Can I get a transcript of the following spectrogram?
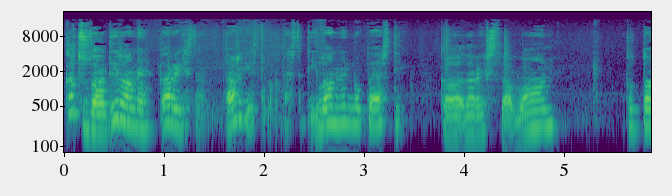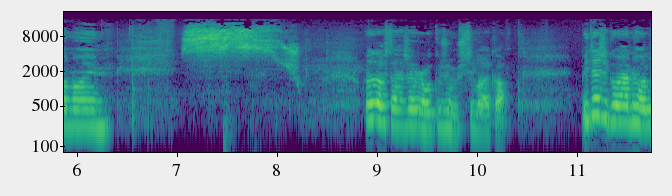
Katsotaan tilanne. Tarkistetaan, tarkistetaan tästä tilanne nopeasti. Ka- tarkistetaan vaan. Tota noin... Otetaan tähän seuraava kysymys sillä aikaa. Pitäisikö NHL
